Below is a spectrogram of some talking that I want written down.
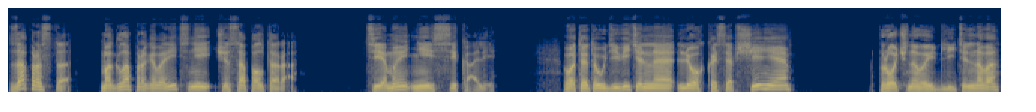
запросто могла проговорить с ней часа полтора. Темы не иссякали. Вот эта удивительная легкость общения, прочного и длительного,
